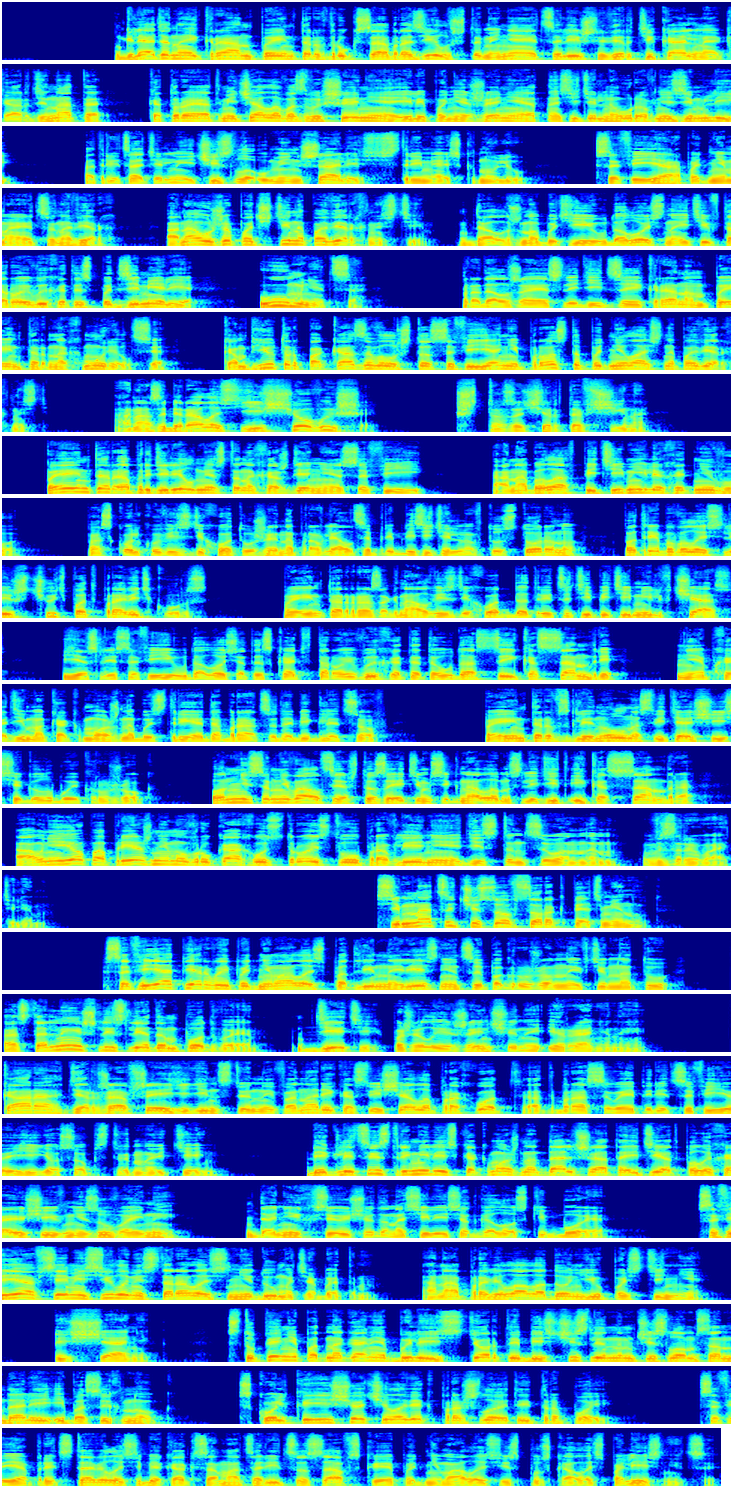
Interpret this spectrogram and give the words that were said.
Глядя на экран, Пейнтер вдруг сообразил, что меняется лишь вертикальная координата, которая отмечала возвышение или понижение относительно уровня Земли. Отрицательные числа уменьшались, стремясь к нулю. София поднимается наверх. Она уже почти на поверхности. Должно быть, ей удалось найти второй выход из подземелья. Умница! Продолжая следить за экраном, Пейнтер нахмурился. Компьютер показывал, что София не просто поднялась на поверхность. Она забиралась еще выше. Что за чертовщина? Пейнтер определил местонахождение Софии. Она была в пяти милях от него. Поскольку вездеход уже направлялся приблизительно в ту сторону, потребовалось лишь чуть подправить курс – Пейнтер разогнал вездеход до 35 миль в час. Если Софии удалось отыскать второй выход, это удастся и Кассандре. Необходимо как можно быстрее добраться до беглецов. Пейнтер взглянул на светящийся голубой кружок. Он не сомневался, что за этим сигналом следит и Кассандра, а у нее по-прежнему в руках устройство управления дистанционным взрывателем. 17 часов 45 минут. София первой поднималась по длинной лестнице, погруженной в темноту. Остальные шли следом подвое. Дети, пожилые женщины и раненые. Кара, державшая единственный фонарик, освещала проход, отбрасывая перед Софией ее собственную тень. Беглецы стремились как можно дальше отойти от полыхающей внизу войны. До них все еще доносились отголоски боя. София всеми силами старалась не думать об этом. Она провела ладонью по стене. Песчаник. Ступени под ногами были стерты бесчисленным числом сандалий и босых ног. Сколько еще человек прошло этой тропой? София представила себе, как сама царица Савская поднималась и спускалась по лестнице.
